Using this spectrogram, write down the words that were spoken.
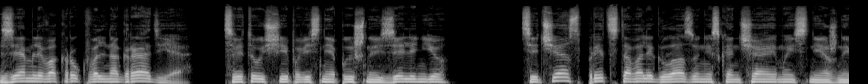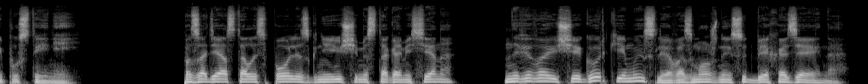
Земли вокруг Вольноградия, цветущие по весне пышной зеленью, сейчас представали глазу нескончаемой снежной пустыней. Позади осталось поле с гниющими стогами сена, навевающие горькие мысли о возможной судьбе хозяина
